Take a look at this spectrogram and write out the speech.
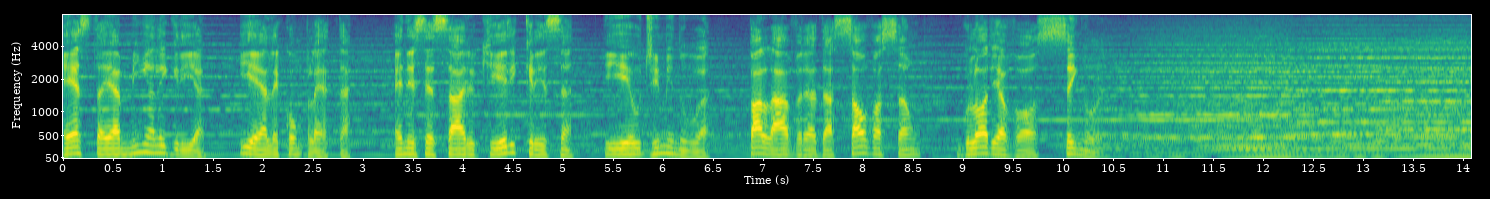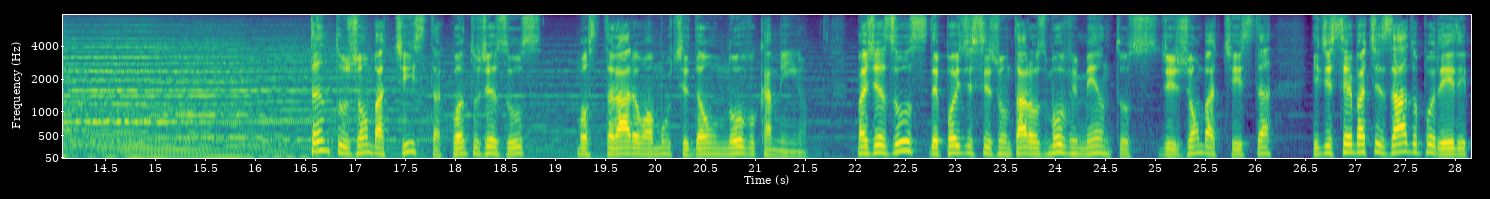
Esta é a minha alegria, e ela é completa. É necessário que ele cresça e eu diminua. Palavra da salvação, glória a vós, Senhor. Tanto João Batista quanto Jesus mostraram à multidão um novo caminho. Mas Jesus, depois de se juntar aos movimentos de João Batista e de ser batizado por ele,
